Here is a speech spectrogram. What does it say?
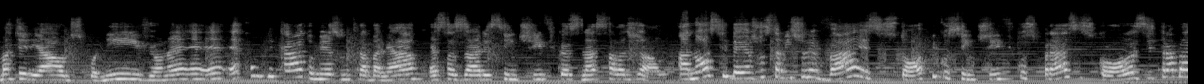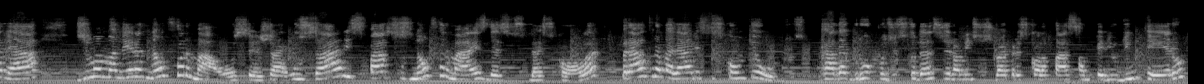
material disponível, né? É, é, é complicado mesmo trabalhar essas áreas científicas na sala de aula. A nossa ideia é justamente levar esses tópicos científicos para as escolas e trabalhar de uma maneira não formal, ou seja, usar espaços não formais da escola para trabalhar esses conteúdos. Cada grupo de estudantes, geralmente a gente vai para a escola, passa um período inteiro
